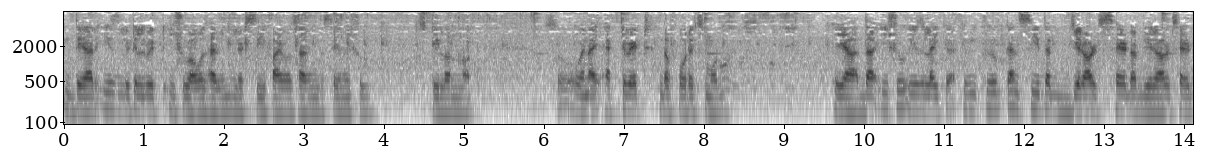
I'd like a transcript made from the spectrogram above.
there is little bit issue I was having. Let's see if I was having the same issue still or not. So when I activate the 4x mode yeah the issue is like uh, if you can see the Geralt's head or Geralt's head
